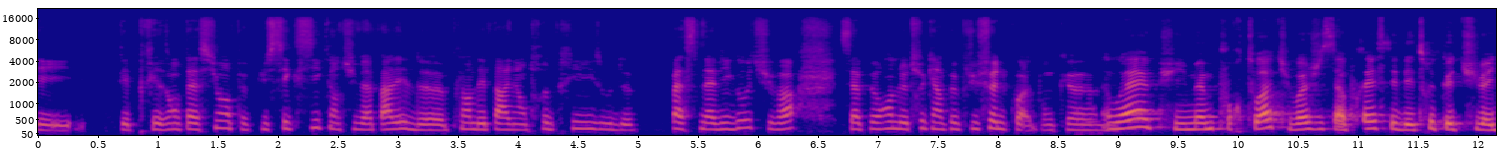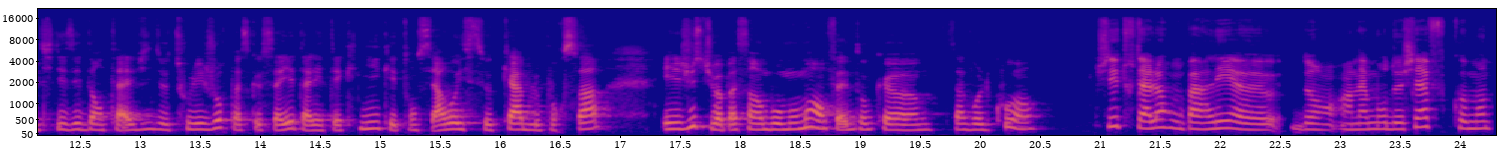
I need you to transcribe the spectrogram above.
tes, tes présentations un peu plus sexy quand tu vas parler de plan d'épargne entreprise ou de passe Navigo, tu vois, ça peut rendre le truc un peu plus fun, quoi. Donc euh... ouais, puis même pour toi, tu vois, juste après, c'est des trucs que tu vas utiliser dans ta vie de tous les jours parce que ça y est, tu as les techniques et ton cerveau il se câble pour ça et juste tu vas passer un bon moment en fait, donc euh, ça vaut le coup. Hein. Tu sais, tout à l'heure on parlait euh, dans un amour de chef, comment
